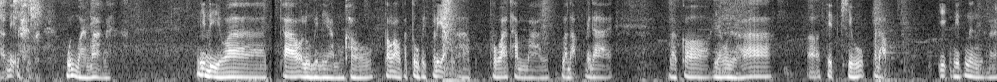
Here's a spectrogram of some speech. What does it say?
อะวนาดนี้นะวุ่นวายมากนะ นี่ดีว่าเจ้าอลูมิเนียมเขาต้องเอาประตูไปเปลี่ยนนะครับ เพราะว่าทำมาระดับไม่ได้ แล้วก็ยังเหลือออติดคิ้วประดับอีกนิดนึงนะ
